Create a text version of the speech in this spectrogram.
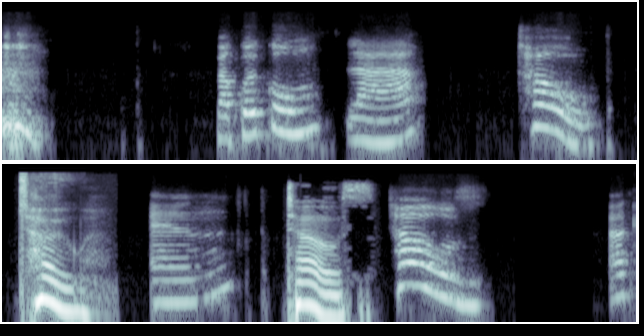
Và cuối cùng là toe toe, and toes, toes. Ok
